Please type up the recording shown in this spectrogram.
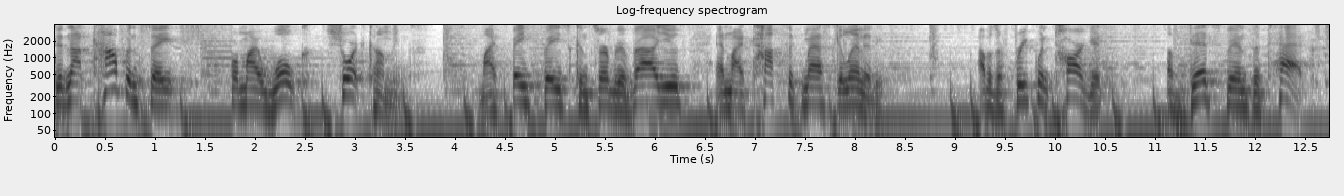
did not compensate for my woke shortcomings, my faith based conservative values, and my toxic masculinity. I was a frequent target of Deadspin's attacks.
